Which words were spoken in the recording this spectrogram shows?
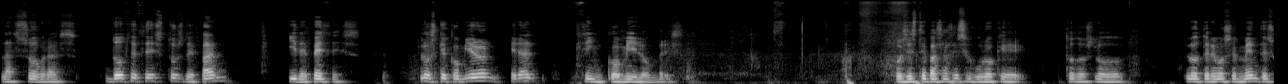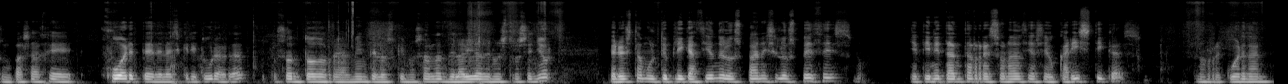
las sobras, doce cestos de pan y de peces. Los que comieron eran cinco mil hombres. Pues este pasaje seguro que todos lo, lo tenemos en mente, es un pasaje fuerte de la escritura, ¿verdad? son todos realmente los que nos hablan de la vida de nuestro Señor, pero esta multiplicación de los panes y los peces, que tiene tantas resonancias eucarísticas, nos recuerdan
